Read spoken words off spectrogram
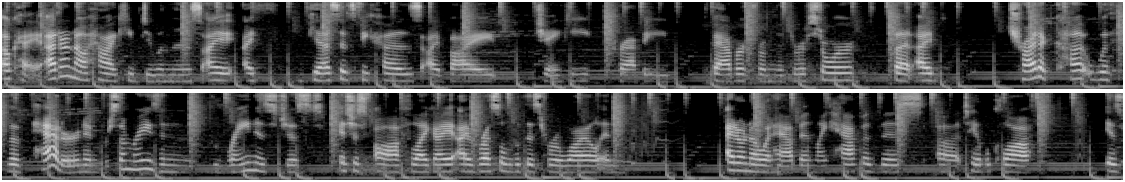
Okay, I don't know how I keep doing this. I, I guess it's because I buy janky, crappy fabric from the thrift store, but I try to cut with the pattern and for some reason the grain is just it's just off. Like I, I wrestled with this for a while and I don't know what happened. Like half of this uh, tablecloth is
